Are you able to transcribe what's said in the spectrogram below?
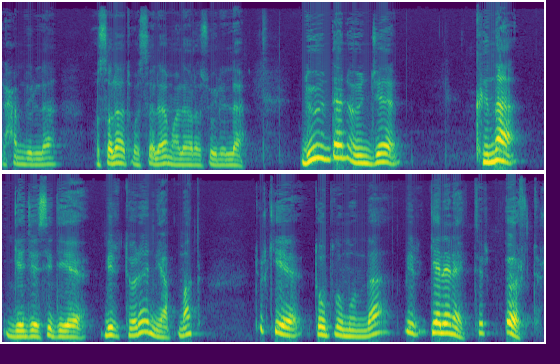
elhamdülillah, ve salatu ve selamu ala Resulillah. Düğünden önce kına gecesi diye bir tören yapmak Türkiye toplumunda bir gelenektir, örftür.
